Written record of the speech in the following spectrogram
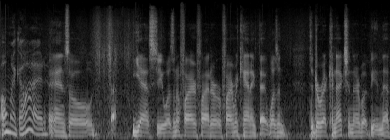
Oh my God. And so, yes, she wasn't a firefighter or fire mechanic. That wasn't the direct connection there. But being that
